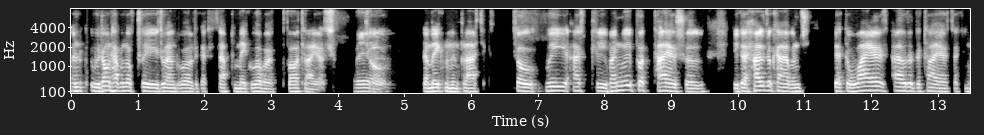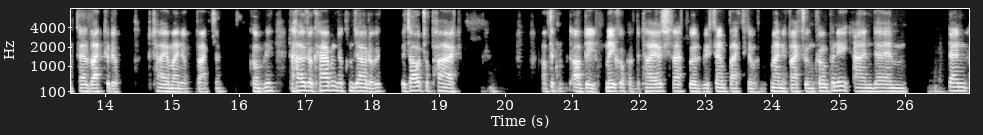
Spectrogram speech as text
and we don't have enough trees around the world to get sap to make rubber for tires. Really? So they're making them in plastic. So we actually, when we put tires through, you get hydrocarbons, get the wires out of the tires that can sell back to the, the tire manufacturing company. The hydrocarbon that comes out of it is also part of the of the makeup of the tires that will be sent back to the manufacturing company, and um, then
